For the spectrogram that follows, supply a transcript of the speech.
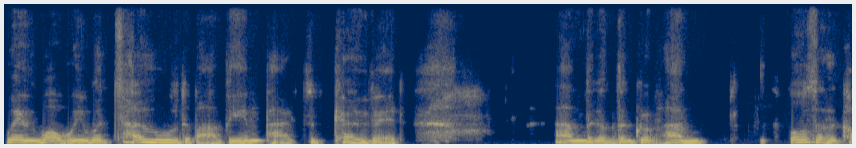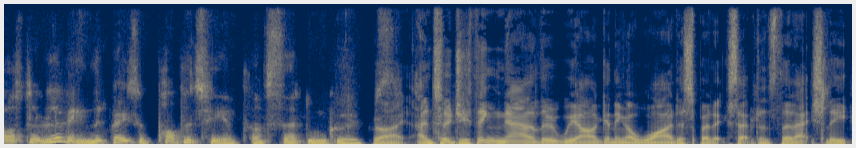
with what we were told about the impact of COVID and the, the and also the cost of living, the greater poverty of, of certain groups. Right. And so do you think now that we are getting a wider spread acceptance that actually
